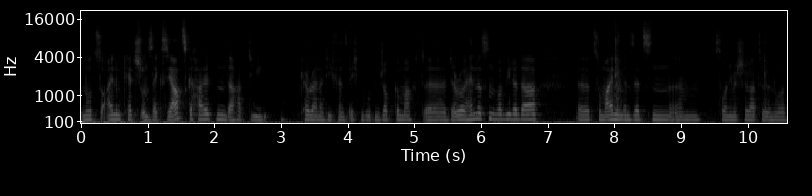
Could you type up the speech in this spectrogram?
nur zu einem Catch und sechs Yards gehalten. Da hat die Carolina Defense echt einen guten Job gemacht. Äh, Daryl Henderson war wieder da, äh, zu meinem Entsetzen. Ähm, Sony Michel hatte nur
